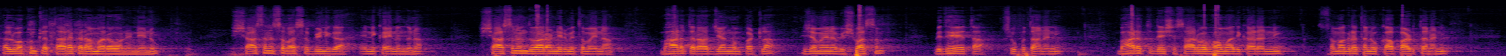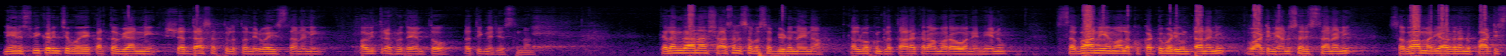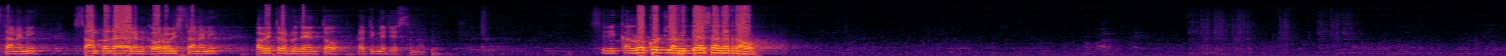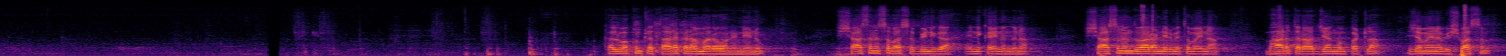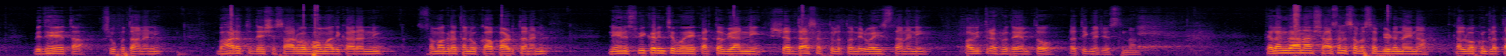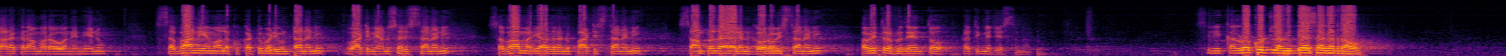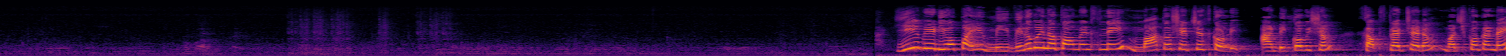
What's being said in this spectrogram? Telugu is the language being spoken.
కల్వకుంట్ల తారక రామారావు అని నేను శాసనసభ సభ్యునిగా ఎన్నికైనందున శాసనం ద్వారా నిర్మితమైన భారత రాజ్యాంగం పట్ల నిజమైన విశ్వాసం విధేయత చూపుతానని భారతదేశ సార్వభౌమాధికారాన్ని సమగ్రతను కాపాడుతానని నేను స్వీకరించబోయే కర్తవ్యాన్ని శ్రద్ధాసక్తులతో నిర్వహిస్తానని పవిత్ర హృదయంతో ప్రతిజ్ఞ చేస్తున్నాను. తెలంగాణ శాసనసభ సభ్యుడినైన కల్వకుంట్ల తారక రామారావు అనే నేను సభా నియమాలకు కట్టుబడి ఉంటానని వాటిని అనుసరిస్తానని సభా మర్యాదలను పాటిస్తానని సాంప్రదాయాలను గౌరవిస్తానని పవిత్ర హృదయంతో ప్రతిజ్ఞ చేస్తున్నాను. శ్రీ కల్వకుట్ల విద్యాసాగర్ రావు. కల్వకుంట్ల తారక రామారావు అని నేను శాసనసభ సభ్యునిగా ఎన్నికైనందున శాసనం ద్వారా నిర్మితమైన భారత రాజ్యాంగం పట్ల నిజమైన విశ్వాసం విధేయత చూపుతానని భారతదేశ సార్వభౌమాధికారాన్ని సమగ్రతను కాపాడుతానని నేను స్వీకరించబోయే కర్తవ్యాన్ని శ్రద్ధాశక్తులతో నిర్వహిస్తానని పవిత్ర హృదయంతో ప్రతిజ్ఞ చేస్తున్నాను. తెలంగాణ శాసనసభ సభ్యుడినైన కల్వకుంట్ల తారక రామారావు అనే నేను సభా నియమాలకు కట్టుబడి ఉంటానని వాటిని అనుసరిస్తానని సభా మర్యాదలను పాటిస్తానని సాంప్రదాయాలను గౌరవిస్తానని పవిత్ర హృదయంతో ప్రతిజ్ఞ చేస్తున్నాను. శ్రీ కల్వకుట్ల విద్యాసాగర్ రావు. ఈ వీడియోపై మీ విలువైన కామెంట్స్ని మాతో షేర్ చేసుకోండి. అండ్ ఇంకో విషయం సబ్స్క్రైబ్ చేయడం మర్చిపోకండి.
